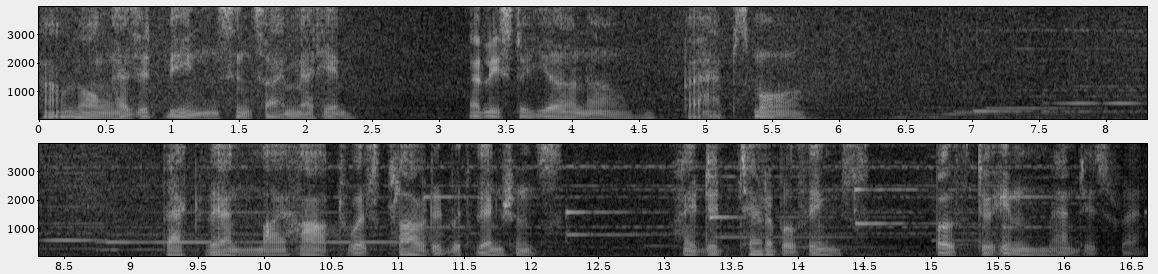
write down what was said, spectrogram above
How long has it been since I met him? At least a year now, perhaps more. Back then, my heart was clouded with vengeance. I did terrible things, both to him and his friend.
